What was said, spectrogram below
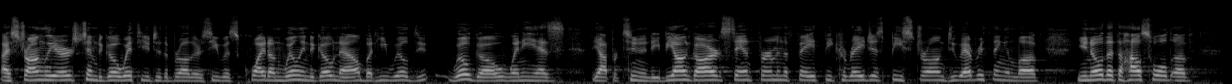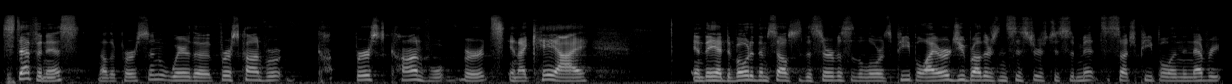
I strongly urged him to go with you to the brothers. He was quite unwilling to go now, but he will, do, will go when he has the opportunity. Be on guard, stand firm in the faith, be courageous, be strong, do everything in love. You know that the household of Stephanas, another person, where the first, convert, first converts in Achaia, and they had devoted themselves to the service of the Lord's people. I urge you, brothers and sisters, to submit to such people and in every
